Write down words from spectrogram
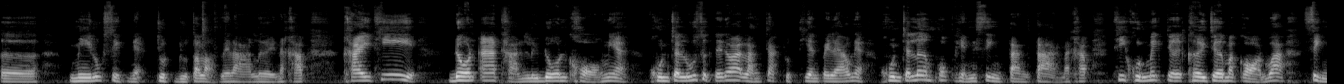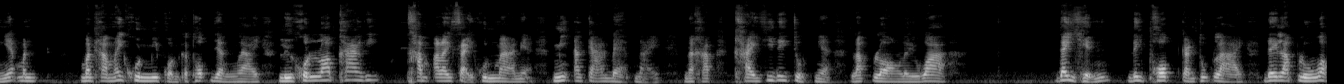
เอ่อมีลูกศิษย์เนี่ยจุดอยู่ตลอดเวลาเลยนะครับ ใครที่โดนอาถรรพ์หรือโดนของเนี่ยคุณจะรู้สึกได้ว่าหลังจากจุดเทียนไปแล้วเนี่ยคุณจะเริ่มพบเห็นสิ่งต่างๆนะครับ ที่คุณไม่เจอเคยเจอมาก่อนว่าสิ่งนี้มันมันทำให้คุณมีผลกระทบอย่างไร หรือคนรอบข้างที่ ทำอะไรใส่คุณมาเนี่ยมีอาการแบบไหนนะครับ ใครที่ได้จุดเนี่ยรับรองเลยว่าได้เห็นได้พบกันทุกราย ได้รับรู้ว่า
